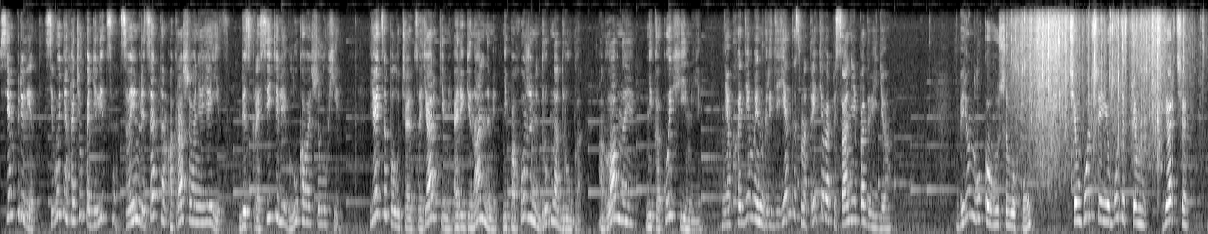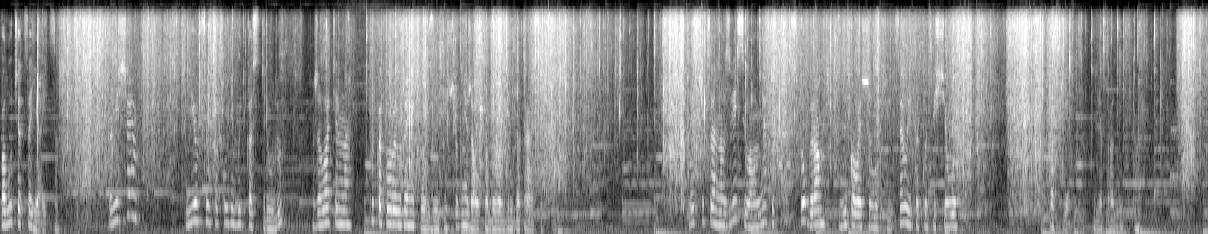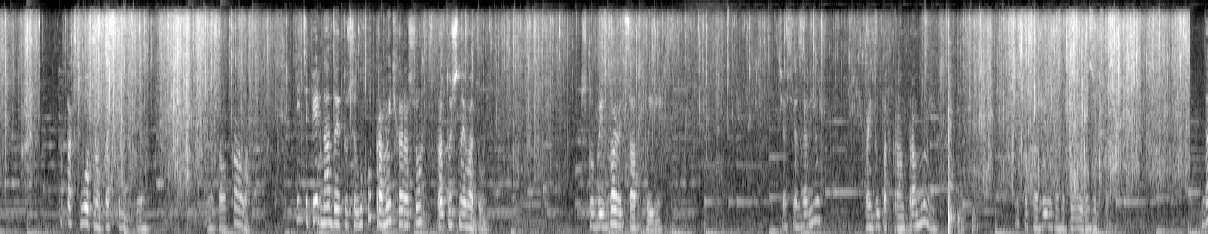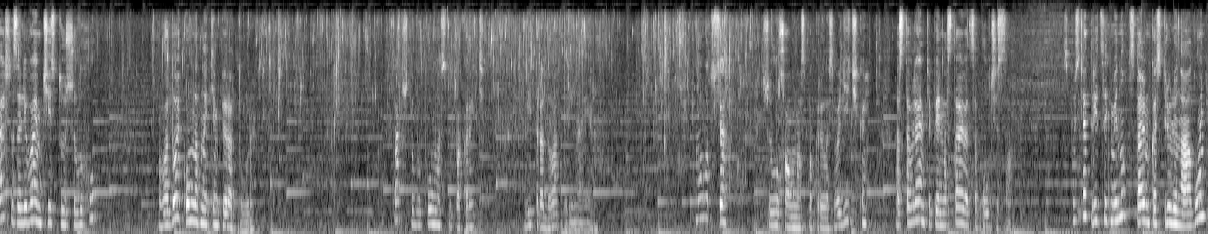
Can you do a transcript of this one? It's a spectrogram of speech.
Всем привет! Сегодня хочу поделиться своим рецептом окрашивания яиц без красителей в луковой шелухе. Яйца получаются яркими, оригинальными, не похожими друг на друга, а главное – никакой химии. Необходимые ингредиенты смотрите в описании под видео. Берем луковую шелуху. Чем больше ее будет, тем ярче получатся яйца. Помещаем ее всю в какую-нибудь кастрюлю. Желательно ту, которой уже не пользуетесь, чтобы не жалко было вдруг окраситься. Я специально взвесила, у меня тут 100 грамм луковой шелухи. Целый такой пищевой пакет для продукта. Вот так плотно в кастрюльце затолкала. И теперь надо эту шелуху промыть хорошо проточной водой, чтобы избавиться от пыли. Сейчас я залью, пойду под кран промою и покажу уже готовый результат. Дальше заливаем чистую шелуху водой комнатной температуры. Так, чтобы полностью покрыть литра 2-3, наверное. Ну вот вся шелуха у нас покрылась водичкой. Оставляем теперь настаиваться полчаса. Спустя 30 минут ставим кастрюлю на огонь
